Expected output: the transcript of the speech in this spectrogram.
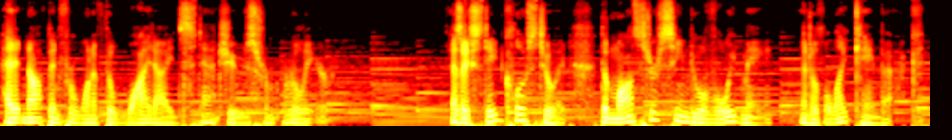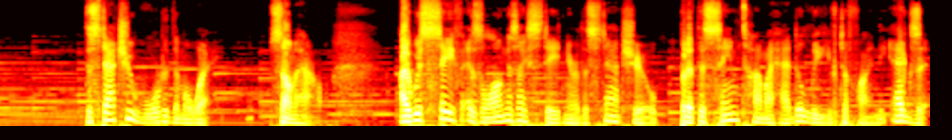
had it not been for one of the wide eyed statues from earlier. As I stayed close to it, the monster seemed to avoid me until the light came back. The statue warded them away, somehow. I was safe as long as I stayed near the statue, but at the same time I had to leave to find the exit.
